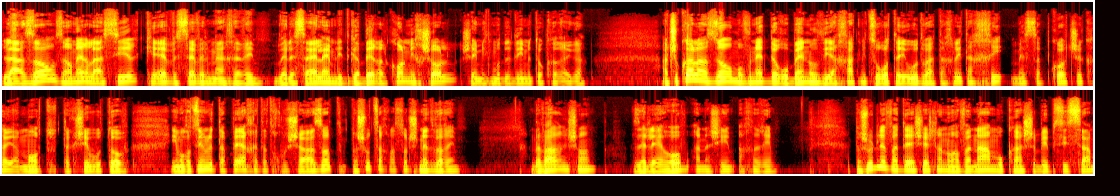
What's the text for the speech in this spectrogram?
לעזור זה אומר להסיר כאב וסבל מאחרים, ולסייע להם להתגבר על כל מכשול שהם מתמודדים איתו כרגע. התשוקה לעזור מובנית ברובנו והיא אחת מצורות הייעוד והתכלית הכי מספקות שקיימות. תקשיבו טוב, אם רוצים לטפח את התחושה הזאת, פשוט צריך לעשות שני דברים. הדבר הראשון זה לאהוב אנשים אחרים. פשוט לוודא שיש לנו הבנה עמוקה שבבסיסם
